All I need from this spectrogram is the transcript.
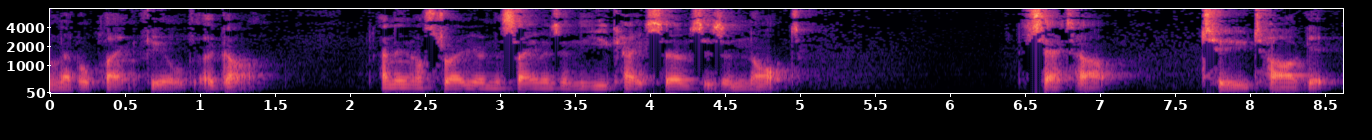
a level playing field are gone. And in Australia, and the same as in the UK, services are not set up to target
